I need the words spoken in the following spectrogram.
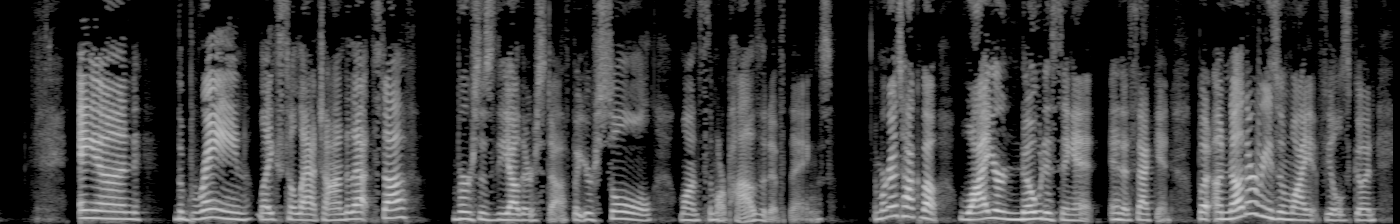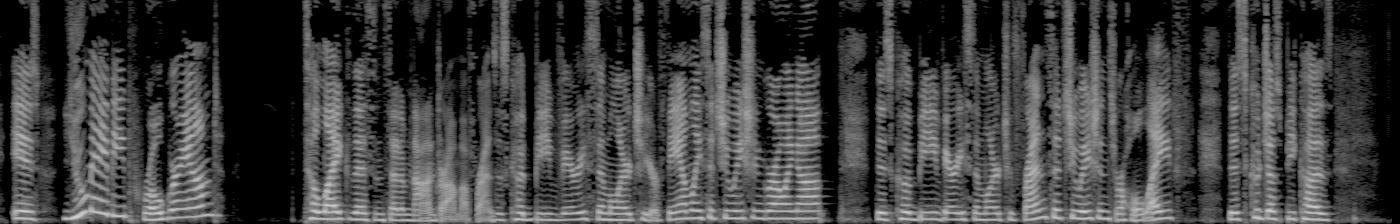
And the brain likes to latch onto that stuff versus the other stuff, but your soul wants the more positive things. And we're going to talk about why you're noticing it in a second. But another reason why it feels good is you may be programmed to like this instead of non drama friends. This could be very similar to your family situation growing up. This could be very similar to friend situations your whole life. This could just because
